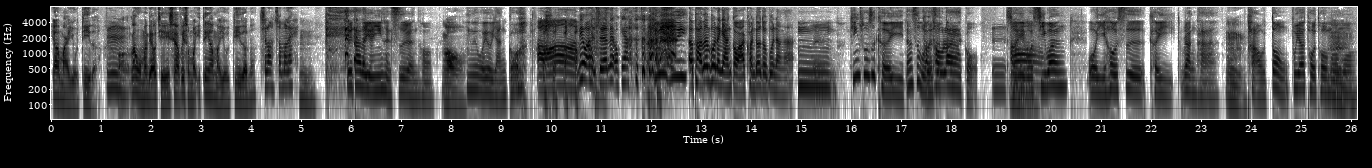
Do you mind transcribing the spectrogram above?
要买有地的，嗯，哦，让我们了解一下为什么一定要买有地的呢？是了，怎么嘞？嗯，最大的原因很私人哈，哦，因为我有养狗，哦，没有啊，很私人咩？OK 啊。因为因为呃，旁边不能养狗啊，condo 都不能啊。嗯，听说是可以，但是我的是偷偷咯大狗，嗯，所以我哦希望我以后是可以让它嗯。跑动，不要偷偷摸摸。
